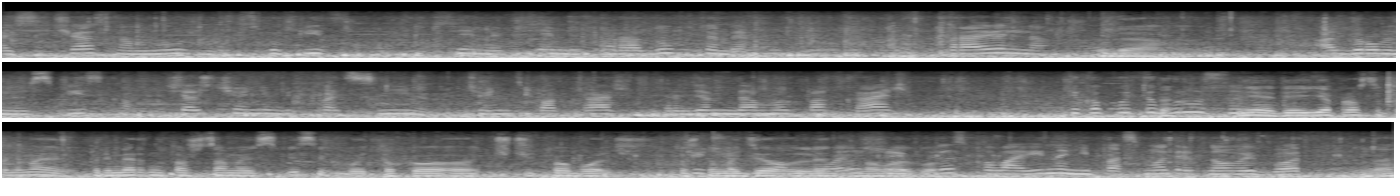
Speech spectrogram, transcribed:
А сейчас нам нужно скупиться всеми-всеми продуктами. Правильно? Да. Огромным списком. Сейчас что-нибудь подснимем, что-нибудь покажем. Придем домой, покажем. Ты какой-то грустный. Нет, я, я просто понимаю, примерно то же самое список будет, только чуть-чуть побольше. То, что мы делали на побольше, Новый и год. Плюс половина не посмотрит Новый год. Да.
